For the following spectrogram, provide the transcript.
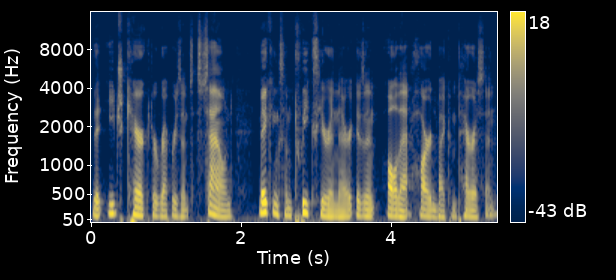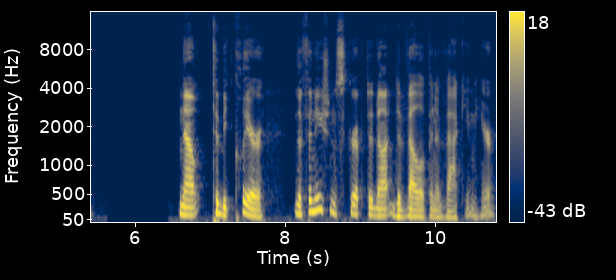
that each character represents a sound, making some tweaks here and there isn't all that hard by comparison. Now, to be clear, the Phoenician script did not develop in a vacuum here.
